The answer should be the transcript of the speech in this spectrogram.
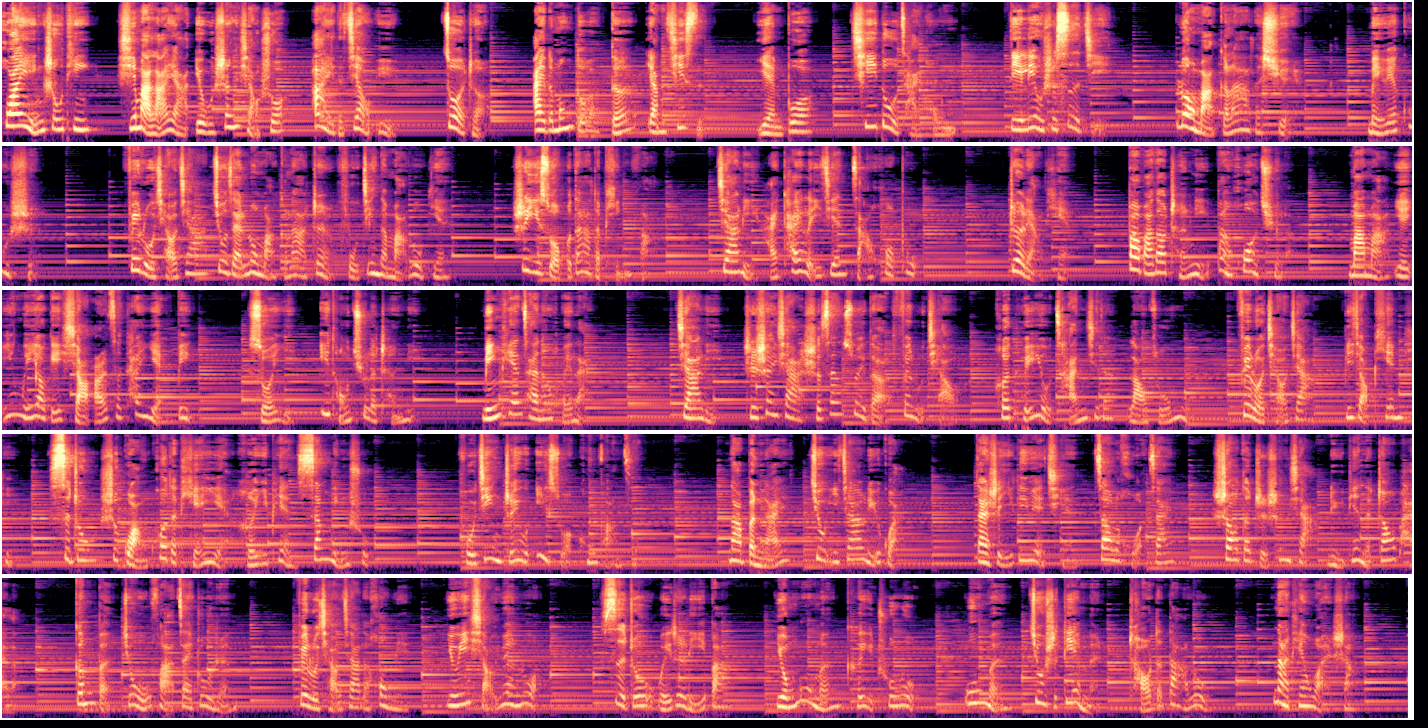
欢迎收听喜马拉雅有声小说《爱的教育》，作者埃德蒙多·德·亚米契斯，演播七度彩虹，第六十四集《洛马格纳的雪》。每月故事：费鲁乔家就在洛马格纳镇附近的马路边，是一所不大的平房，家里还开了一间杂货铺。这两天，爸爸到城里办货去了。妈妈也因为要给小儿子看眼病，所以一同去了城里，明天才能回来。家里只剩下十三岁的费鲁乔和腿有残疾的老祖母。费洛乔家比较偏僻，四周是广阔的田野和一片桑林树，附近只有一所空房子，那本来就一家旅馆，但是一个月前遭了火灾，烧得只剩下旅店的招牌了。根本就无法再住人。费鲁乔家的后面有一小院落，四周围着篱笆，有木门可以出入，屋门就是店门，朝着大路。那天晚上，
